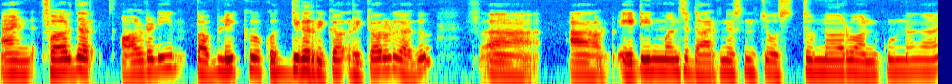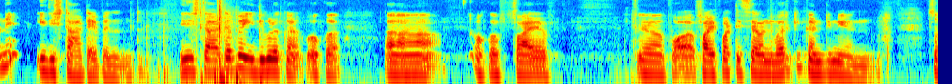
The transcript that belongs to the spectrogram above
అండ్ ఫర్దర్ ఆల్రెడీ పబ్లిక్ కొద్దిగా రిక రికవర్డ్ కాదు. ఆ ఎయిటీన్ మంత్స్ డార్క్నెస్ నుంచి వస్తున్నారు అనుకున్నగానే ఇది స్టార్ట్ అయిపోయింది ఇది స్టార్ట్ అయిపోయి ఇది కూడా ఒక ఒక ఫైవ్ ఫైవ్ ఫార్టీ సెవెన్ వరకు కంటిన్యూ అయింది so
